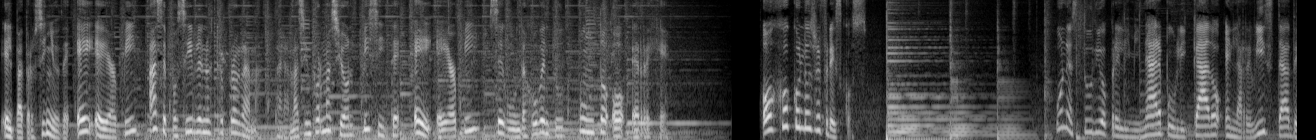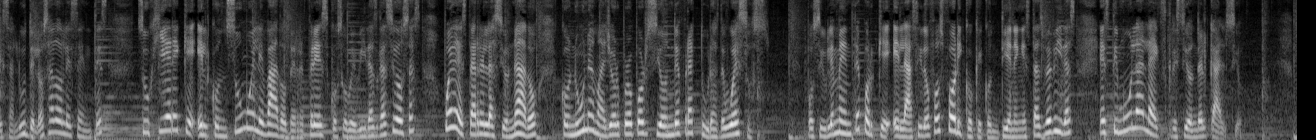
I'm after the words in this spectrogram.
El patrocinio de AARP hace posible nuestro programa. Para más información visite aarpsegundajuventud.org. Ojo con los refrescos. Un estudio preliminar publicado en la revista de salud de los adolescentes sugiere que el consumo elevado de refrescos o bebidas gaseosas puede estar relacionado con una mayor proporción de fracturas de huesos posiblemente porque el ácido fosfórico que contienen estas bebidas estimula la excreción del calcio.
